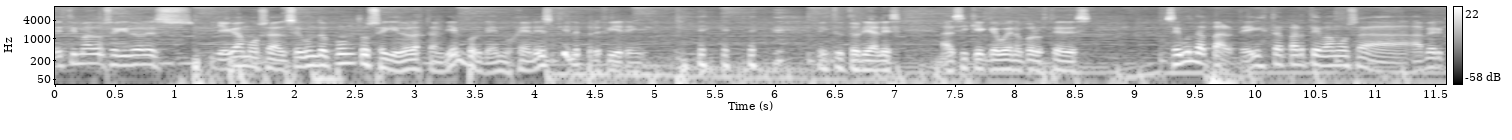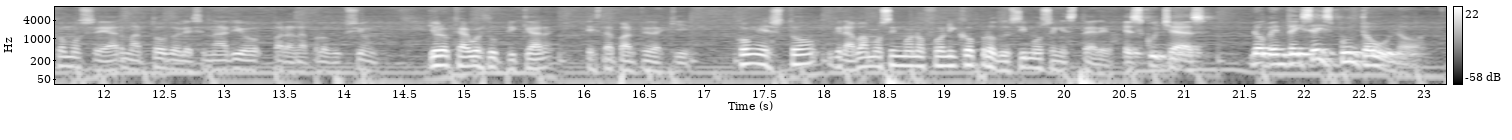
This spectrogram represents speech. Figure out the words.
Estimados seguidores, llegamos al segundo punto, seguidoras también, porque hay mujeres que le prefieren mis tutoriales, así que qué bueno por ustedes. Segunda parte, en esta parte vamos a, a ver cómo se arma todo el escenario para la producción. Yo lo que hago es duplicar esta parte de aquí. Con esto grabamos en monofónico, producimos en estéreo. Escuchas 96.1.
